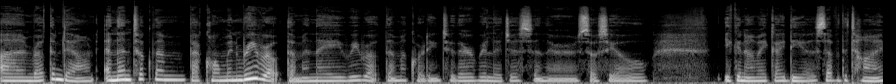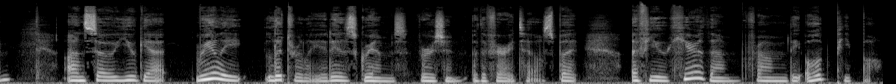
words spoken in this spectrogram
and wrote them down, and then took them back home and rewrote them. And they rewrote them according to their religious and their socio economic ideas of the time. And so you get really, literally, it is Grimm's version of the fairy tales. But if you hear them from the old people,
